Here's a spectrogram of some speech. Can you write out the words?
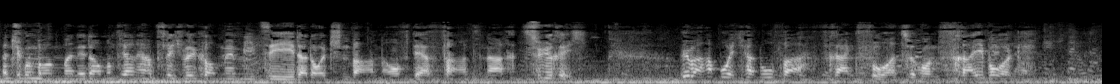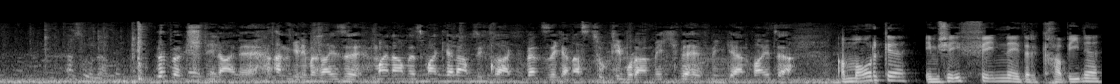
Guten Morgen, meine Damen und Herren. Herzlich willkommen im ICE der Deutschen Bahn auf der Fahrt nach Zürich. Über Hamburg, Hannover, Frankfurt und Freiburg. Wir wünschen Ihnen eine angenehme Reise. Mein Name ist Mark Keller. Haben Sie Fragen, wenden Sie sich an das Zugteam oder an mich. Wir helfen Ihnen gern weiter. Am Morgen im Schiff in der Kabine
